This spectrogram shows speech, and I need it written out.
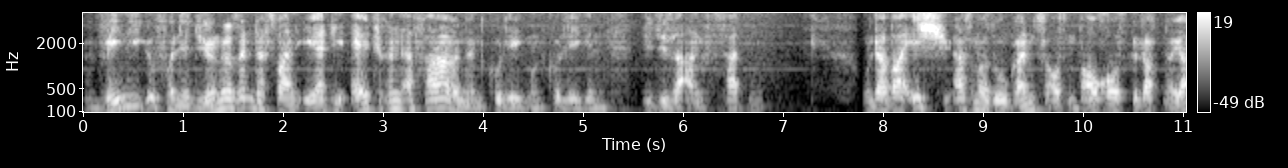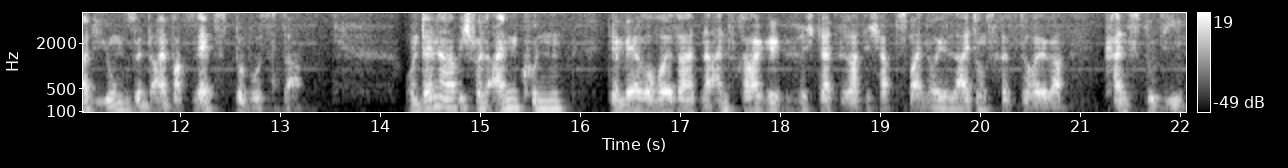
wenige von den Jüngeren, das waren eher die älteren, erfahrenen Kollegen und Kolleginnen, die diese Angst hatten. Und da war ich erstmal so ganz aus dem Bauch raus gedacht, naja, die Jungen sind einfach selbstbewusster. Und dann habe ich von einem Kunden, der mehrere Häuser hat, eine Anfrage gekriegt, der hat gesagt, ich habe zwei neue Leitungskräfte, Holger, kannst du die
